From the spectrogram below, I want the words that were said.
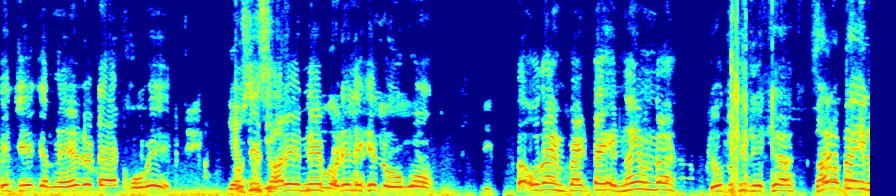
ਕਿ ਜੇ ਗ੍ਰਨੇਡ ਅਟੈਕ ਹੋਵੇ ਤੁਸੀਂ ਸਾਰੇ ਇੰਨੇ ਪੜ੍ਹੇ ਲਿਖੇ ਲੋਕ ਹੋ ਤਾਂ ਉਹਦਾ ਇੰਪੈਕਟ ਇੰਨਾ ਹੀ ਹੁੰਦਾ ਜੋ ਤੁਸੀਂ ਦੇਖਿਆ। ਸਰ ਉੱਥੇ ਇੱਕ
